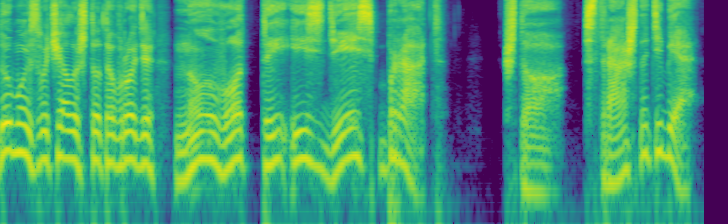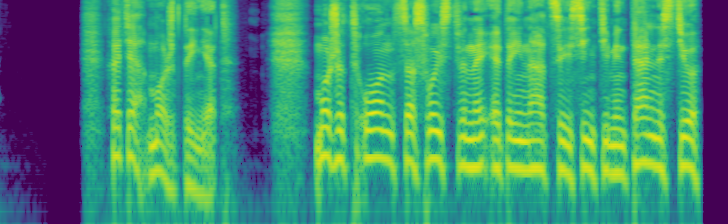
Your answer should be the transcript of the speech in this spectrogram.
Думаю, звучало что-то вроде «Ну вот ты и здесь, брат». «Что, страшно тебе?» Хотя, может, и нет. Может, он со свойственной этой нации сентиментальностью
